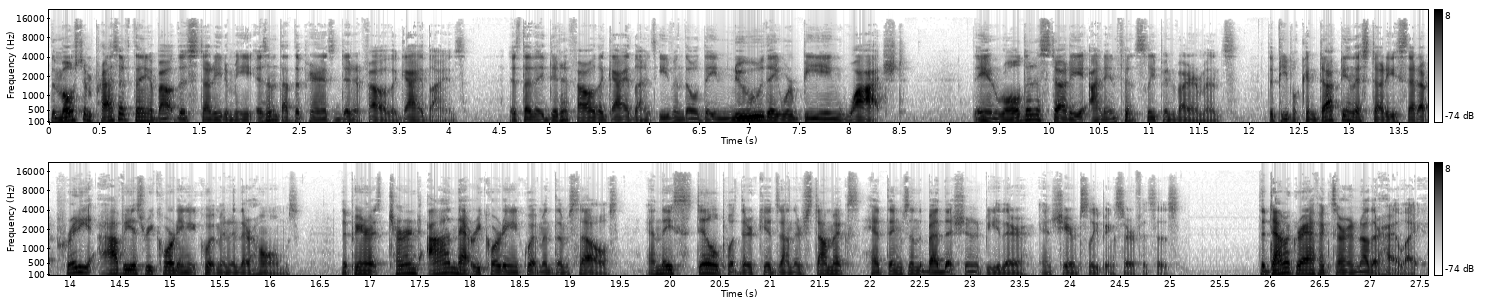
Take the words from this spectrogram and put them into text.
The most impressive thing about this study to me isn't that the parents didn't follow the guidelines, it's that they didn't follow the guidelines even though they knew they were being watched. They enrolled in a study on infant sleep environments. The people conducting the study set up pretty obvious recording equipment in their homes. The parents turned on that recording equipment themselves, and they still put their kids on their stomachs, had things in the bed that shouldn't be there, and shared sleeping surfaces. The demographics are another highlight.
